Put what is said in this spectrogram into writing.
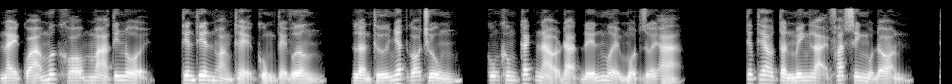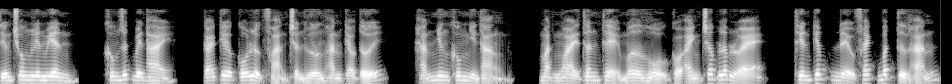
này quá mức khó mà tin nổi, tiên thiên hoàng thể cùng tề vương, lần thứ nhất gõ chung, cũng không cách nào đạt đến mười một dưới A. Tiếp theo tần minh lại phát sinh một đòn, tiếng chuông liên miên, không dứt bên hai, cái kia cố lực phản chấn hướng hắn kéo tới, hắn nhưng không nhìn thẳng, mặt ngoài thân thể mơ hồ có ánh chớp lấp lóe, thiên kiếp đều phách bất tử hắn,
